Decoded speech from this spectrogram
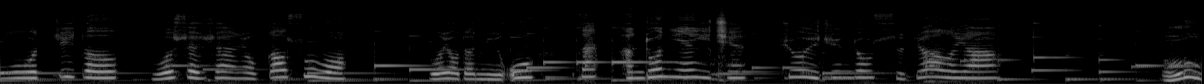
我记得我婶婶有告诉我，所有的女巫在很多年以前就已经都死掉了呀。哦，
